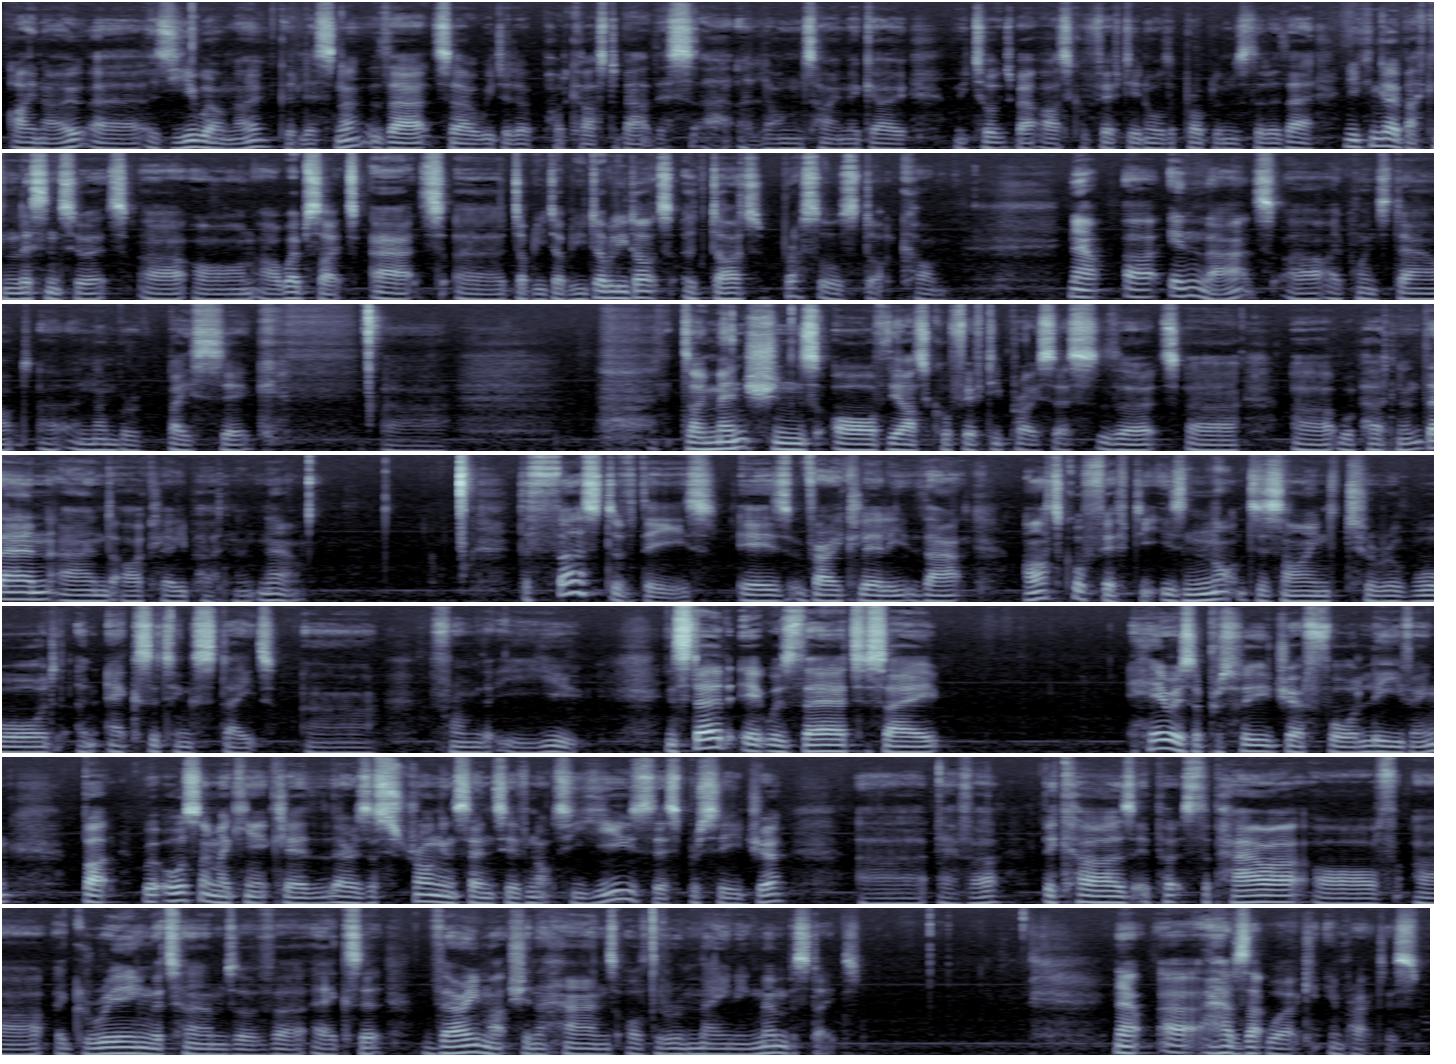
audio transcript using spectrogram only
I know, uh, as you well know, good listener, that uh, we did a podcast about this uh, a long time ago. We talked about Article 50 and all the problems that are there. And you can go back and listen to it uh, on our website at uh, www.dartbrussels.com. Now, uh, in that, I pointed out a number of basic uh, dimensions of the Article 50 process that uh, uh, were pertinent then and are clearly pertinent now. The first of these is very clearly that Article 50 is not designed to reward an exiting state uh, from the EU. Instead, it was there to say, here is a procedure for leaving, but we're also making it clear that there is a strong incentive not to use this procedure uh, ever because it puts the power of uh, agreeing the terms of uh, exit very much in the hands of the remaining member states. Now, uh, how does that work in practice?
